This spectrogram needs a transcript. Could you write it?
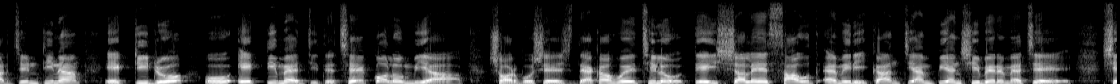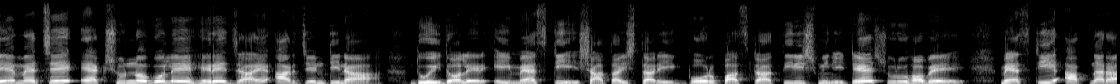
আর্জেন্টিনা, একটি ড্র ও একটি ম্যাচ জিতেছে কলম্বিয়া। সর্বশেষ দেখা হয়েছিল তেইশ সালে সাউথ আমেরিকান চ্যাম্পিয়নশিপের ম্যাচে। সে ম্যাচে এক শূন্য গোলে হেরে যায় আর্জেন্টিনা। দুই দলের এই ম্যাচটি সাতাইশ তারিখ ভোর পাঁচটা তিরিশ মিনিটে শুরু হবে। ম্যাচটি আপনারা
